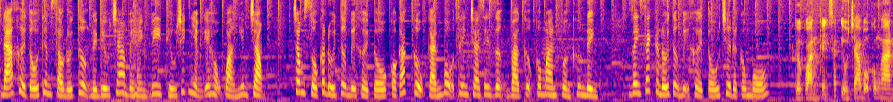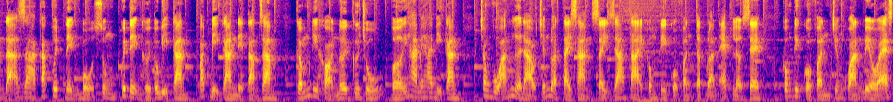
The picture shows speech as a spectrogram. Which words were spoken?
đã khởi tố thêm 6 đối tượng để điều tra về hành vi thiếu trách nhiệm gây hậu quả nghiêm trọng. Trong số các đối tượng bị khởi tố có các cựu cán bộ thanh tra xây dựng và cựu công an phường Khương Đình. Danh sách các đối tượng bị khởi tố chưa được công bố. Cơ quan Cảnh sát điều tra Bộ Công an đã ra các quyết định bổ sung quyết định khởi tố bị can, bắt bị can để tạm giam, cấm đi khỏi nơi cư trú với 22 bị can trong vụ án lừa đảo chiếm đoạt tài sản xảy ra tại công ty cổ phần tập đoàn FLC, công ty cổ phần chứng khoán BOS,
